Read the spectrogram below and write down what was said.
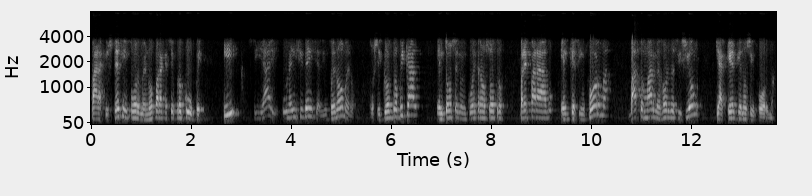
para que usted se informe, no para que se preocupe. Y si hay una incidencia de un fenómeno o ciclón tropical, entonces nos encuentra nosotros preparados. El que se informa va a tomar mejor decisión que aquel que no se informa.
